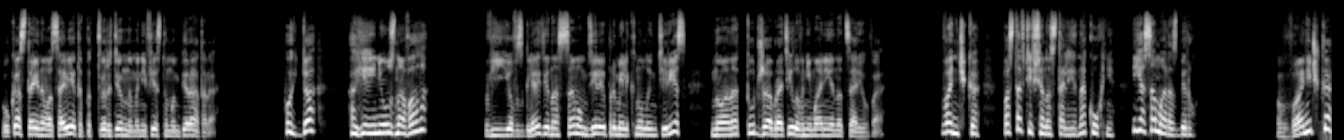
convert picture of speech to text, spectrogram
Указ тайного совета, подтвержденный манифестом императора». «Ой, да? А я и не узнавала?» В ее взгляде на самом деле промелькнул интерес, но она тут же обратила внимание на Царева. «Ванечка, поставьте все на столе, на кухне, я сама разберу». «Ванечка?»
